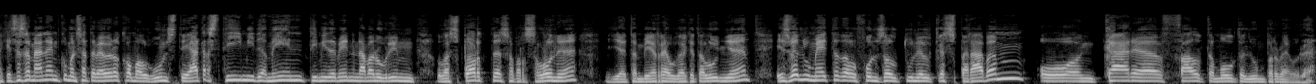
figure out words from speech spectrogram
Aquesta setmana hem començat a veure com alguns teatres tímidament, tímidament anaven obrint les portes a Barcelona i a, també arreu de Catalunya. És la llumeta del fons del túnel que esperàvem o encara falta molta llum per veure?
